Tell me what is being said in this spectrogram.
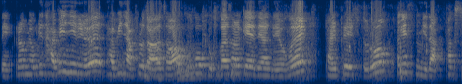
네, 그러면 우리 다빈이를 다빈이 앞으로 나와서 국어 교과 설계에 대한 내용을 발표해 주도록 하겠습니다. 박수.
